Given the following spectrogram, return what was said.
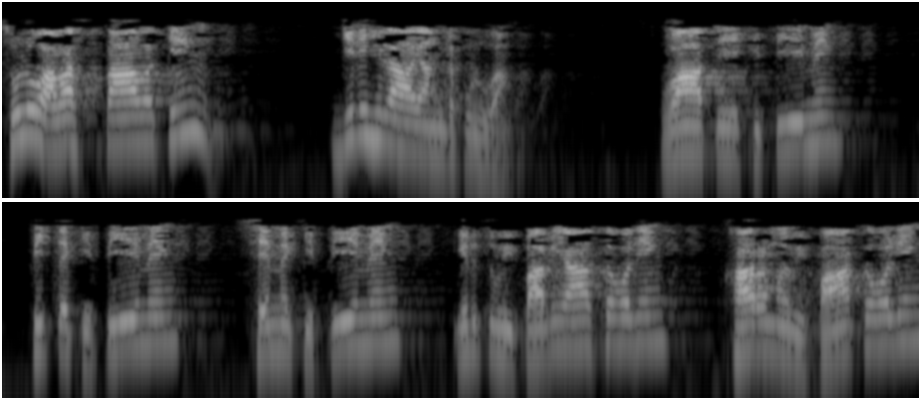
සුළු අවස්ථාවකින් ගිලිහිලා යන්න පුළුවන්. වාතයේ කිපීමෙන් පිත්ත කිපීමෙන් සෙම කිපීමෙන් ඍතු විපර්යාස වලින් කර්ම විපාක වලින්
